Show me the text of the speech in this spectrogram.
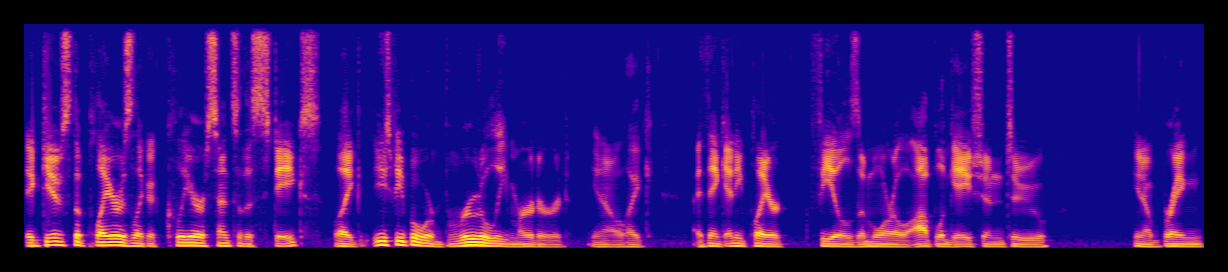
it gives the players like a clear sense of the stakes. Like these people were brutally murdered, you know, like I think any player feels a moral obligation to you know bring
